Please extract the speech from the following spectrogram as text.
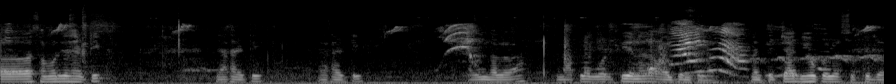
अ, समोरच्या साईडीक यासाठी यासाठी लावून घालवा आणि आपल्या वरती येणारा ऑइल पेंट कलर पण त्याच्या आधी हो कलर द्या.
